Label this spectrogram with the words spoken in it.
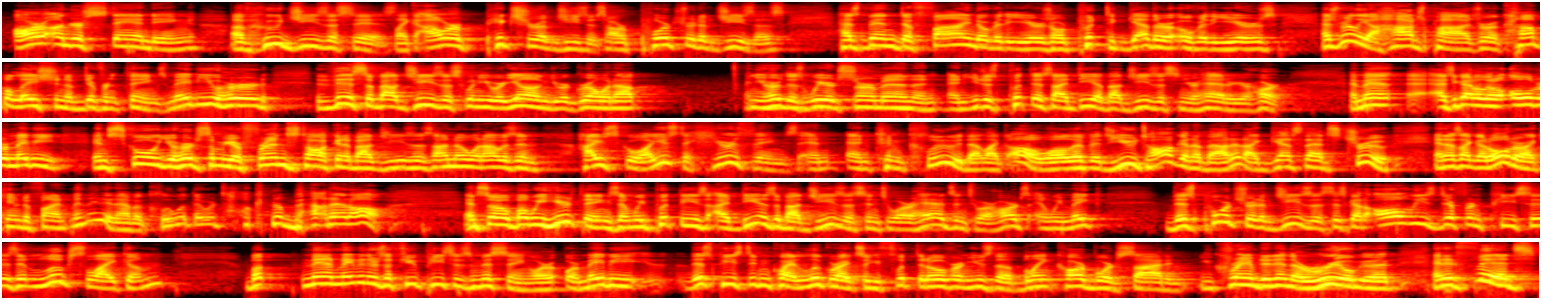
our understanding of who Jesus is, like our picture of Jesus, our portrait of Jesus, has been defined over the years or put together over the years as really a hodgepodge or a compilation of different things. Maybe you heard this about Jesus when you were young, you were growing up, and you heard this weird sermon, and, and you just put this idea about Jesus in your head or your heart. And man, as you got a little older, maybe in school, you heard some of your friends talking about Jesus. I know when I was in high school, I used to hear things and, and conclude that, like, oh, well, if it's you talking about it, I guess that's true. And as I got older, I came to find, man, they didn't have a clue what they were talking about at all. And so, but we hear things and we put these ideas about Jesus into our heads, into our hearts, and we make this portrait of Jesus. It's got all these different pieces. It looks like him, but man, maybe there's a few pieces missing, or, or maybe this piece didn't quite look right, so you flipped it over and used the blank cardboard side and you crammed it in there real good, and it fits.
